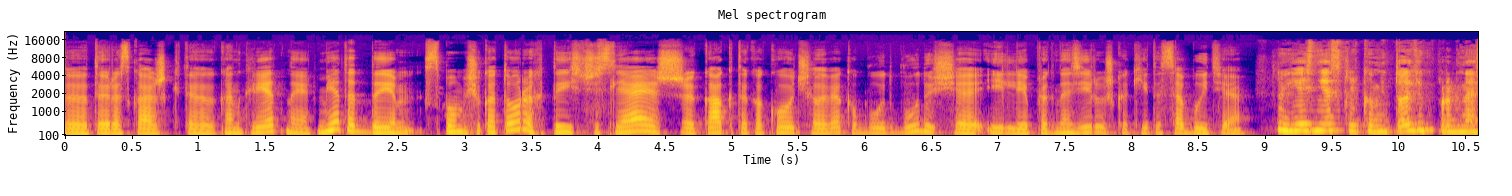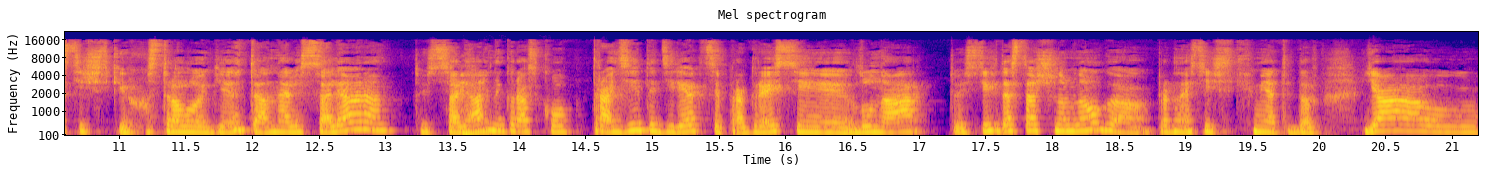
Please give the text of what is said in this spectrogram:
э, ты расскажешь какие-то конкретные методы, с помощью которых ты исчисляешь как-то, какое у человека будет будущее или прогнозируешь какие-то события? Ну, есть несколько методик прогностических астрологии. Это анализ соляра, то есть солярный mm-hmm. гороскоп, транзиты, дирекции, прогрессии, лунар, то есть их достаточно много прогностических методов. Я э,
